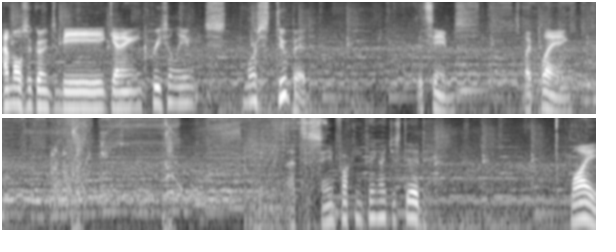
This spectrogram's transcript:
I'm also going to be getting increasingly more stupid, it seems, just by playing. That's the same fucking thing I just did. Why?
